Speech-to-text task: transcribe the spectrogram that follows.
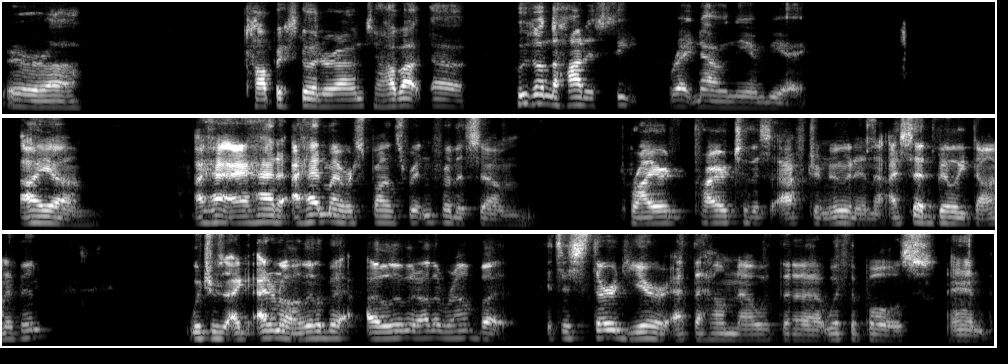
or uh, topics going around. So how about uh, who's on the hottest seat right now in the NBA? I um, I, ha- I had I had my response written for this um, prior prior to this afternoon, and I said Billy Donovan, which was I, I don't know a little bit a little bit other round, but it's his third year at the helm now with the with the Bulls, and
